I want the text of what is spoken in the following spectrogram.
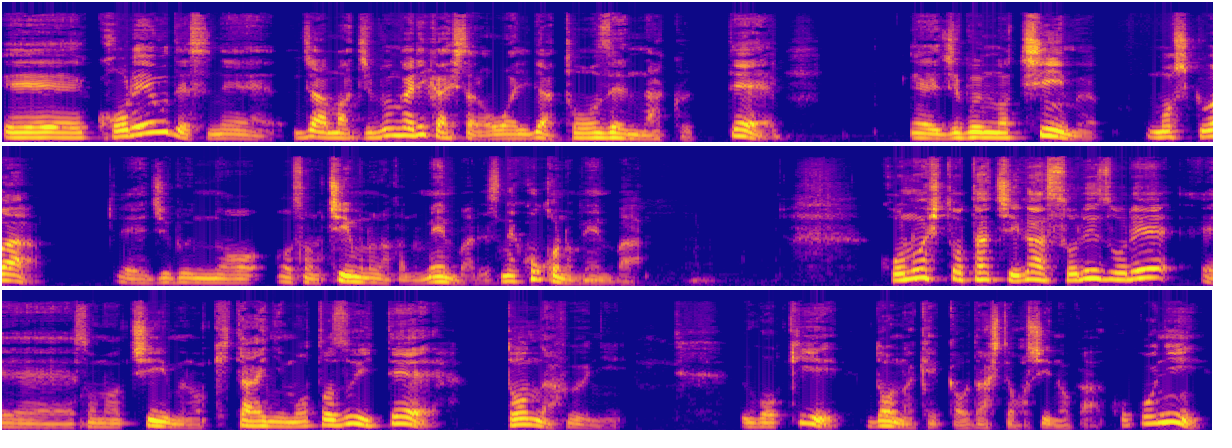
えー、これをですね、じゃあまあ自分が理解したら終わりでは当然なくって、えー、自分のチーム、もしくは、えー、自分のそのチームの中のメンバーですね、個々のメンバー。この人たちがそれぞれ、えー、そのチームの期待に基づいて、どんな風に動き、どんな結果を出してほしいのか、ここに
